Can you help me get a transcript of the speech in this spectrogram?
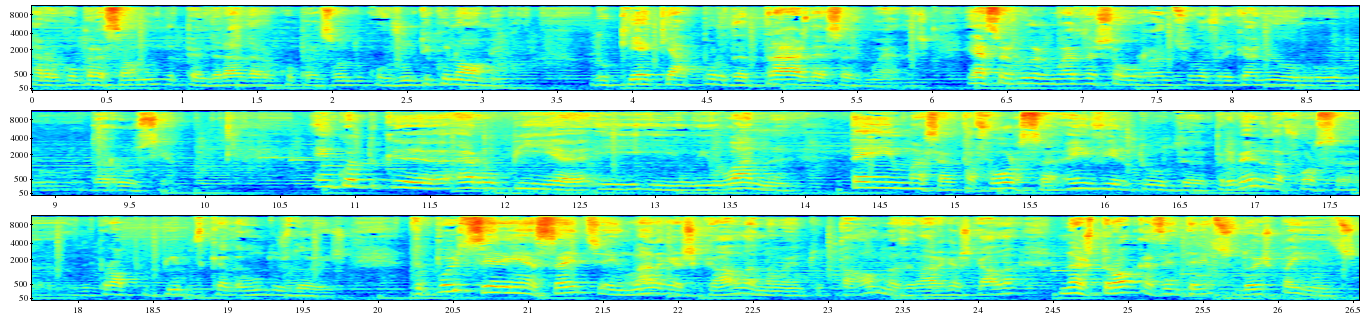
A recuperação dependerá da recuperação do conjunto económico, do que é que há por detrás dessas moedas. Essas duas moedas são o rand sul-africano e o rublo da Rússia. Enquanto que a rupia e, e o yuan têm uma certa força em virtude, primeiro, da força do próprio PIB de cada um dos dois, depois de serem aceitos em larga escala, não em total, mas em larga escala, nas trocas entre esses dois países.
